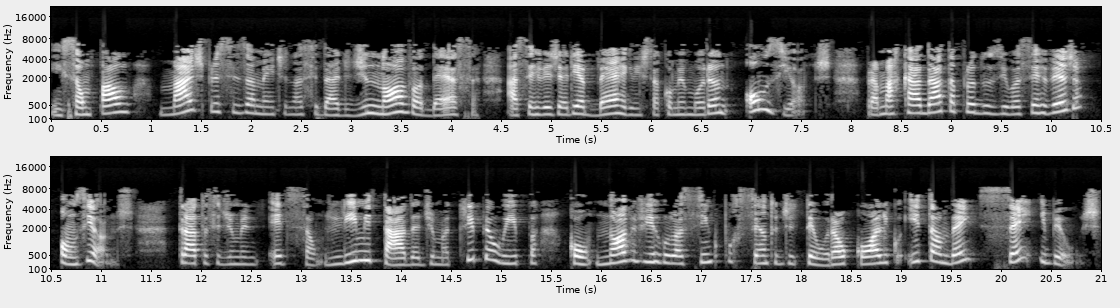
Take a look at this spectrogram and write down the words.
Em São Paulo, mais precisamente na cidade de Nova Odessa, a cervejaria Bergen está comemorando 11 anos. Para marcar a data, produziu a cerveja 11 anos. Trata-se de uma edição limitada de uma Triple IPA com 9,5% de teor alcoólico e também sem IBUs.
